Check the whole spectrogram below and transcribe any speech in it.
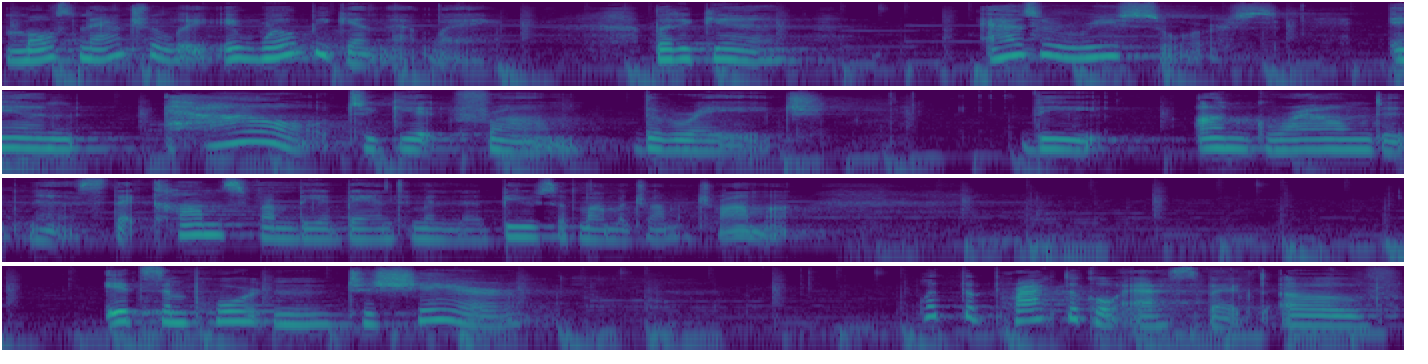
most naturally, it will begin that way. But again, as a resource in how to get from the rage, the ungroundedness that comes from the abandonment and abuse of mama drama trauma, it's important to share what the practical aspect of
